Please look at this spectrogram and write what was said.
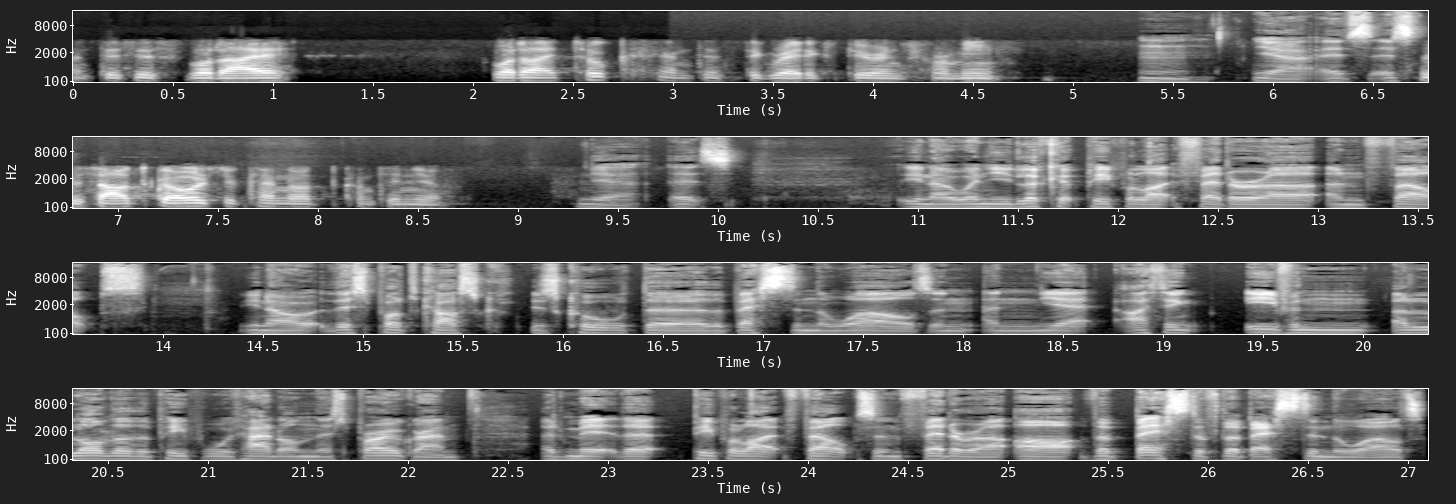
And this is what i what i took and it's the great experience for me. Mm, yeah it's it's without goals you cannot continue. Yeah it's you know when you look at people like federer and phelps you know this podcast is called the the best in the world. And and yet i think even a lot of the people we've had on this program admit that people like Phelps and Federer are the best of the best in the world,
